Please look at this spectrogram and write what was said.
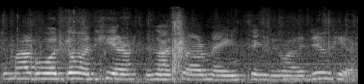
the marble would go in here, and that's our main thing we want to do here.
